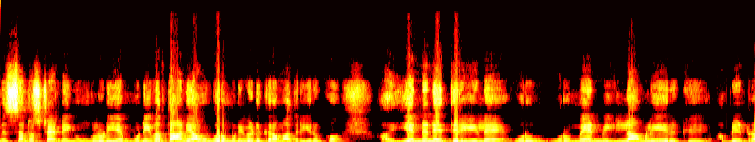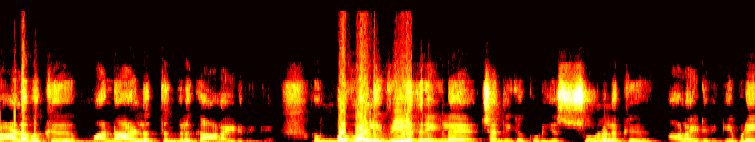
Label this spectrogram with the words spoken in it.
மிஸ் அண்டர்ஸ்டாண்டிங் உங்களுடைய முடிவை தாண்டி அவங்க ஒரு முடிவு எடுக்கிற மாதிரி இருக்கும். அது என்னன்னே தெரியல ஒரு ஒரு மேன்மை இல்லாமலேயே இருக்குது அப்படின்ற அளவுக்கு மன அழுத்தங்களுக்கு ஆளாயிடுவீங்க. ரொம்ப வலி வேதனைகளை சந்திக்கக்கூடிய சூழலுக்கு ஆளாயிடுவீங்க. இப்படி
